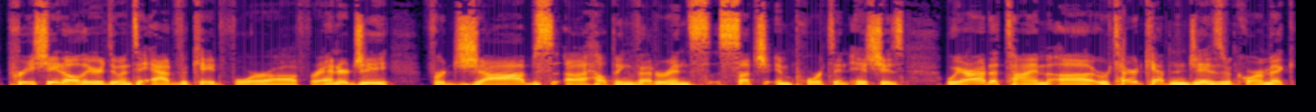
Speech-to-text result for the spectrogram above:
Appreciate all that you're doing to advocate for uh, for energy, for jobs, uh, helping veterans, such important issues. We are out of time. Uh, retired Captain James McCormick.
